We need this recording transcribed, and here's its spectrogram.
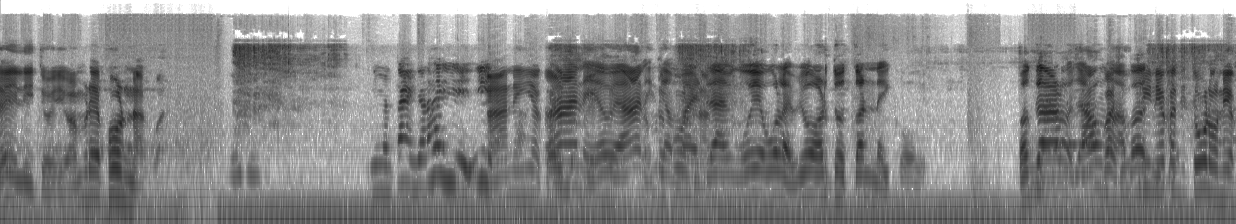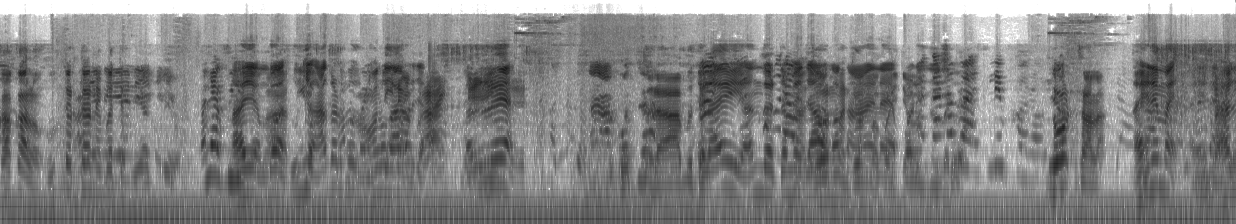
લઈ લીજો એ. હમણે ફોડ નાખવા ત્રણ હે. આને અહીંયા આને હવે આને માય ડ્રાઇવિંગ હોય ઓલા વ્યો અડધો જ કરી નાખ્યો હવે. બગાડો જાવ બસ ઉતરીને એકાદી તોડો ને એક હકાલો. ઉતરતા ને બધે. એમ બસ. ઈ આગળ કોઈ નોંધી આગળ અરે. આ બધા. પેલા અંદર તમે જાઓ. માં કાકા ઝોનમાં પડી જાવ. જશે તોડ સાલા. આને માય. હાલ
